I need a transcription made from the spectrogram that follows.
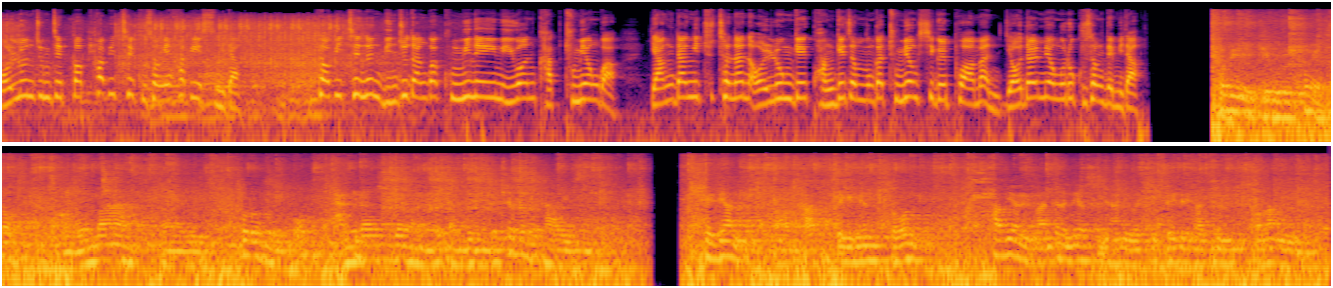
언론중재법 협의체 구성에 합의했습니다. 협의체는 민주당과 국민의힘 의원 각 2명과 양당이 추천한 언론계 관계 전문가 2명씩을 포함한 8명으로 구성됩니다. 협의 기구를 통해서 원만한 어, 토론이고 단일한 수정안을 만드는 데 최선을 다하겠습니다. 최대한 어, 가속적이면 좋은 합의안을 만들어내었으면 하는 것이 저희들이 가지는 소망입니다.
